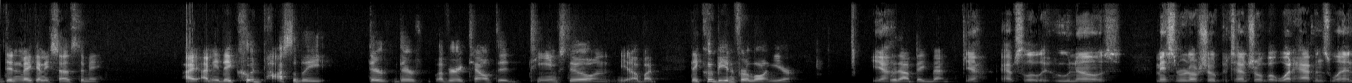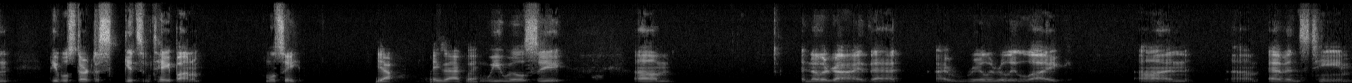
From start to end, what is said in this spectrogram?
Didn't make any sense to me. I, I mean, they could possibly. They're they're a very talented team still, and you know, but they could be in for a long year Yeah, without Big Ben. yeah, absolutely. Who knows? Mason Rudolph showed potential, but what happens when people start to get some tape on him? We'll see. Yeah, exactly. We will see. Um, another guy that I really, really like on um, Evan's team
